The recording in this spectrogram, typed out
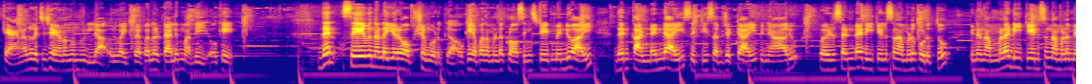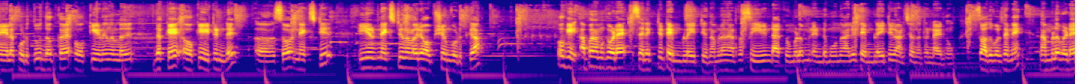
സ്കാനർ വെച്ച് ചെയ്യണമെന്നൊന്നുമില്ല. ഒരു വൈറ്റ് പേപ്പറിൽ ഇട്ടാലും മതി. ഓക്കെ ദെൻ സേവ് എന്നുള്ള ഈ ഒരു ഓപ്ഷൻ കൊടുക്കുക. ഓക്കെ അപ്പോൾ നമ്മുടെ ക്ലോസിംഗ് സ്റ്റേറ്റ്മെന്റും ആയി. ദെൻ കണ്ടന്റ് ആയി സിറ്റി സബ്ജക്റ്റ് ആയി. പിന്നെ ആ ഒരു പേഴ്സണിന്റെ ഡീറ്റെയിൽസ് നമ്മൾ കൊടുത്തു. പിന്നെ നമ്മളെ ഡീറ്റെയിൽസും നമ്മൾ മേലെ കൊടുത്തു. ഇതൊക്കെ ഓക്കെ ആണ് എന്നുള്ളത് ഇതൊക്കെ ഓക്കെ ആയിട്ടുണ്ട്. സോ നെക്സ്റ്റ് ഈ ഒരു നെക്സ്റ്റ് എന്നുള്ളൊരു ഓപ്ഷൻ കൊടുക്കുക. ഓക്കെ അപ്പോൾ നമുക്കിവിടെ സെലക്ട് ടെംപ്ലേറ്റ് നമ്മൾ നേരത്തെ സി ഉണ്ടാക്കുമ്പോഴും രണ്ട് മൂന്നാൽ ടെംപ്ലേറ്റ് കാണിച്ചു തന്നിട്ടുണ്ടായിരുന്നു. സോ അതുപോലെ തന്നെ നമ്മളിവിടെ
